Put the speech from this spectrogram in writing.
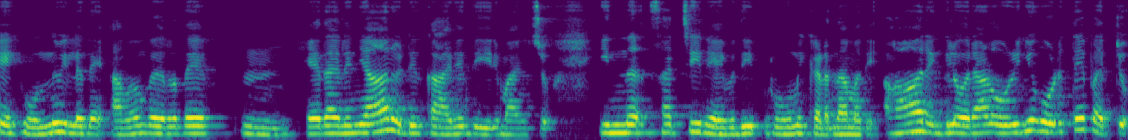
ഏയ് ഒന്നുമില്ലതേ അവൻ വെറുതെ ഏതായാലും ഞാനൊരു കാര്യം തീരുമാനിച്ചു. ഇന്ന് സച്ചി രേവതി റൂമിൽ കിടന്നാൽ മതി. ആരെങ്കിലും ഒരാൾ ഒഴിഞ്ഞു കൊടുത്തേ പറ്റൂ.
